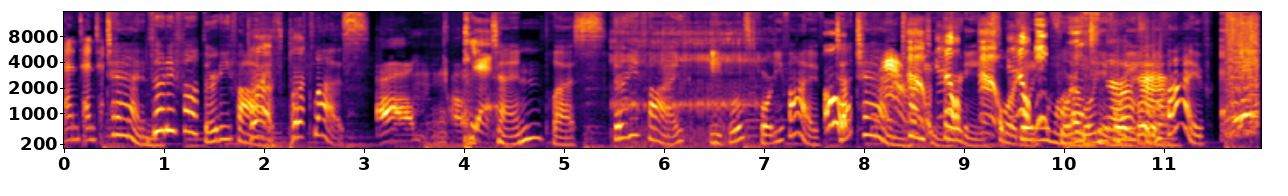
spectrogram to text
10, 10, 10, 35, 35, Plus, plus. Um, 10 plus 35 equals 45. Touch 10, 20, 30, 40, 41, 42, 45. 45!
